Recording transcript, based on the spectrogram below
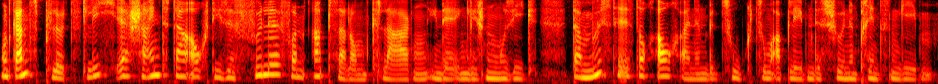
Und ganz plötzlich erscheint da auch diese Fülle von Absalom-Klagen in der englischen Musik. Da müsste es doch auch einen Bezug zum Ableben des schönen Prinzen geben.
